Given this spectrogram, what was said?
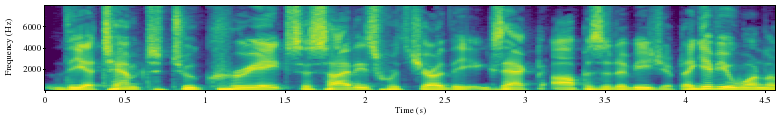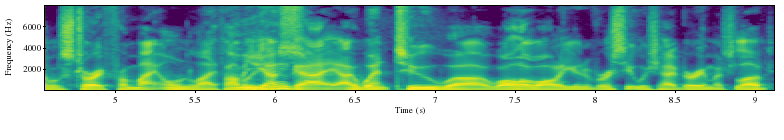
the attempt to create societies which are the exact opposite of Egypt. I give you one little story from my own life. I'm Please. a young guy. I went to uh, Walla Walla University, which I very much loved.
